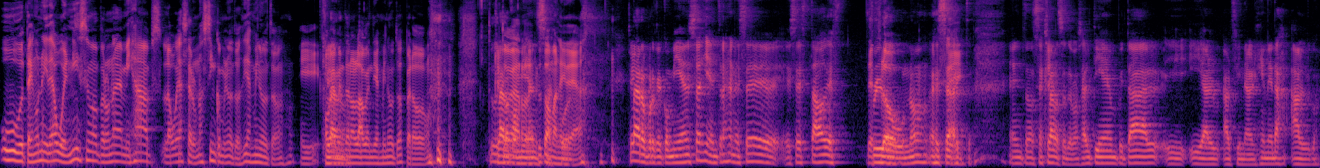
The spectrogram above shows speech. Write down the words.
uh, tengo una idea buenísima para una de mis apps, la voy a hacer unos 5 minutos, 10 minutos. Y obviamente no lo hago en 10 minutos, pero tú, claro, tú, tomas la idea. Claro, porque comienzas y entras en ese, ese estado de, flow, ¿no? Exacto. Entonces, claro, se te pasa el tiempo y tal, y, y al, al, final generas algo.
